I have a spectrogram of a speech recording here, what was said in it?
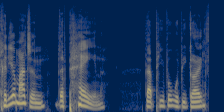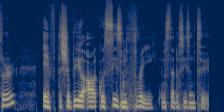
Can you imagine the pain that people would be going through if the Shibuya arc was season three instead of season two?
